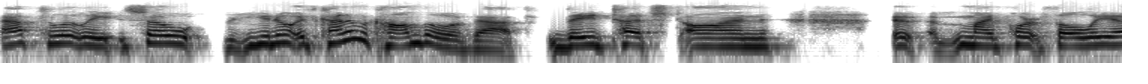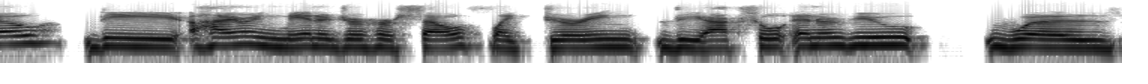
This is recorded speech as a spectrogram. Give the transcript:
Absolutely. So, you know, it's kind of a combo of that. They touched on uh, my portfolio. The hiring manager herself, like during the actual interview, was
